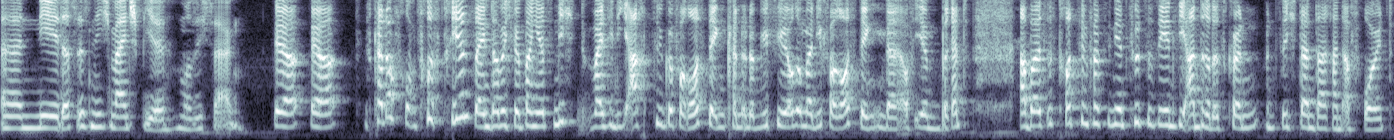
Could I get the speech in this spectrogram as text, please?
äh, nee, das ist nicht mein Spiel, muss ich sagen. Ja, ja. Es kann auch frustrierend sein, glaube ich, wenn man jetzt nicht, weiß ich nicht, acht Züge vorausdenken kann oder wie viel auch immer die vorausdenken da auf ihrem Brett. Aber es ist trotzdem faszinierend zuzusehen, wie andere das können und sich dann daran erfreut.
